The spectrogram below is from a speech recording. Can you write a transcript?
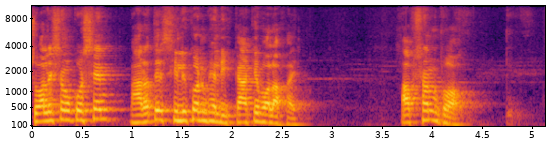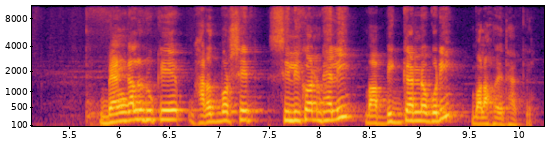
চুয়াল্লিশ নম্বর কোশ্চেন ভারতের সিলিকন ভ্যালি কাকে বলা হয়? অপশান গ। বেঙ্গালুরুকে ভারতবর্ষের সিলিকন ভ্যালি বা বিজ্ঞান নগরী বলা হয়ে থাকে।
